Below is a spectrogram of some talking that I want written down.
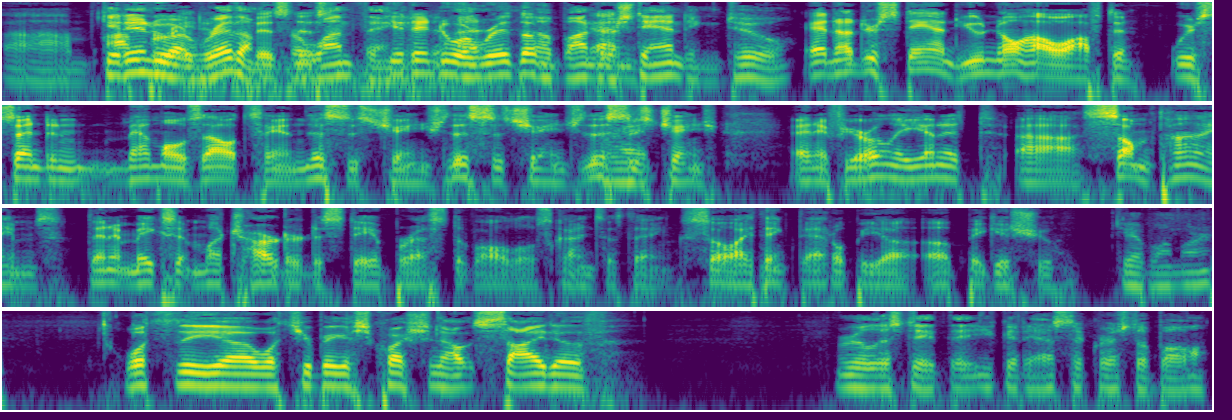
um, Get into a operate in the rhythm for business. one thing. Get into a rhythm of and- understanding too. and understand. You know how often we're sending memos out saying this has changed, this has changed, this has changed. And if you're only in it uh, sometimes, then it makes it much harder to stay abreast of all those kinds of things. So I think that'll be a, a big issue. Do you have one more What's the uh, what's your biggest question outside of real estate that you could ask the crystal ball?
